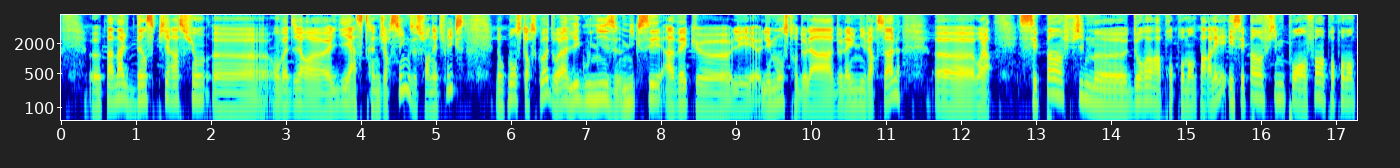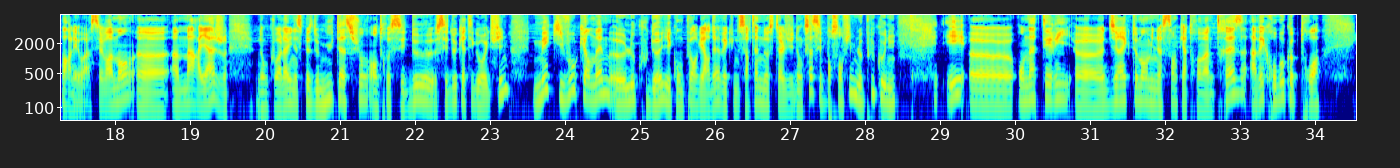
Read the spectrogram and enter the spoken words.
pas mal d'inspiration, on va dire liées à Stranger Things sur Netflix. Donc Monster Squad, voilà, les Goonies mixés avec les, monstres de la de la Universal. voilà, c'est pas un film d'horreur à proprement parler et c'est pas un film pour enfants à proprement parler. Voilà, c'est vraiment un mariage. Donc voilà, une espèce de mutation entre ces deux, ces deux catégories de films, mais qui vaut quand même euh, le coup d'œil et qu'on peut regarder avec une certaine nostalgie. Donc ça, c'est pour son film le plus connu. Et euh, on atterrit euh, directement en 1993 avec Robocop 3,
